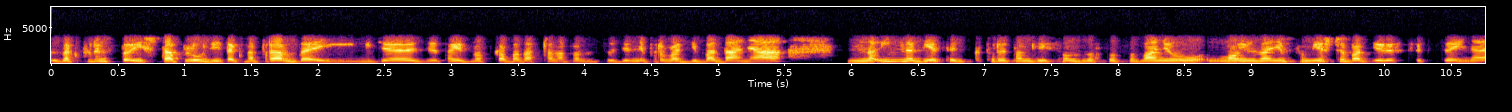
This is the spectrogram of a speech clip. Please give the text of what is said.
za którym stoi sztab ludzi tak naprawdę i gdzie, gdzie ta jednostka badawcza naprawdę codziennie prowadzi badania. No inne diety, które tam gdzieś są w zastosowaniu, moim zdaniem są jeszcze bardziej restrykcyjne,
